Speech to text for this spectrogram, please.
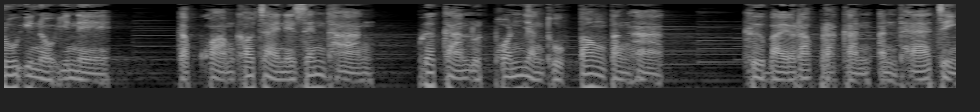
รู้อิโนอิเน กับความเข้าใจในเส้นทาง เพื่อการหลุดพ้นอย่างถูกต้องต่างหาก คือใบรับประกันอันแท้จริง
